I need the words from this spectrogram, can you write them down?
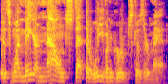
is when they announce that they're leaving groups because they're mad.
